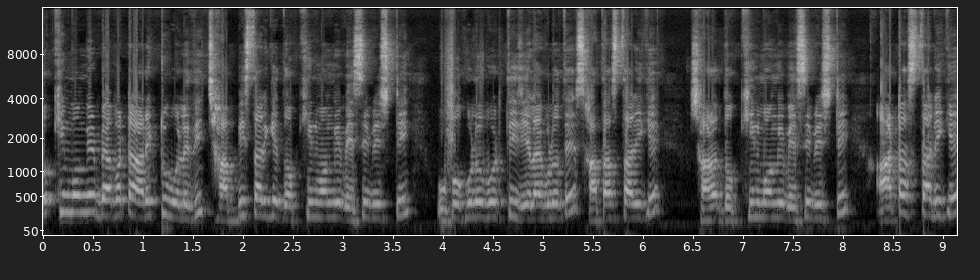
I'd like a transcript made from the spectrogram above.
দক্ষিণবঙ্গের ব্যাপারটা আরেকটু বলে দিই। ছাব্বিশ তারিখে দক্ষিণবঙ্গে বেশি বৃষ্টি, উপকূলবর্তী জেলাগুলোতে সাতাশ তারিখে সারা দক্ষিণবঙ্গে বেশি বৃষ্টি। আঠাশ তারিখে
